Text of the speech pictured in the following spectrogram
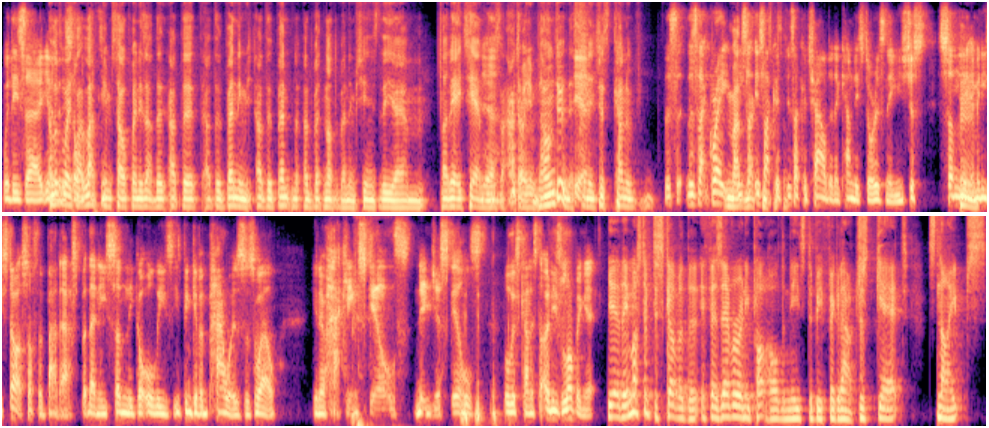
with his uh, you I love the way he's like laughing himself when he's at the at the at the vending at the vend, at not the vending machines, the um like the ATM. Yeah. He's like, I don't even know I'm doing this, Yeah. and he's just kind of There's, there's that great. He's, like- he's like a he's like a child in a candy store, isn't he? He's just suddenly. Hmm. I mean, he starts off a badass, but then he's suddenly got all these. He's been given powers as well. You know, hacking skills, ninja skills, all this kind of stuff, and he's loving it. Yeah, they must have discovered that if there's ever any plot hole that needs to be figured out, just get Snipes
